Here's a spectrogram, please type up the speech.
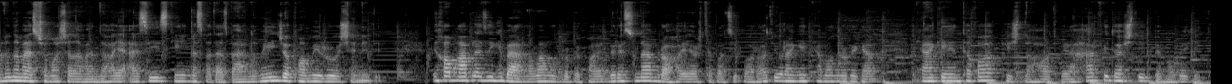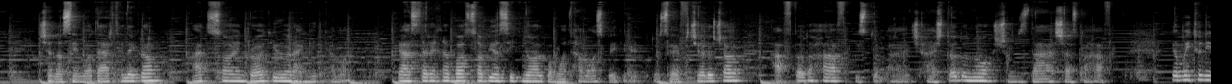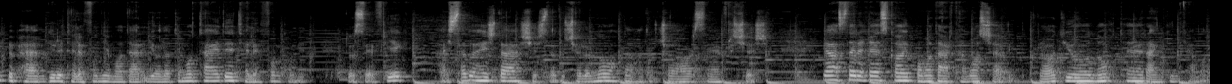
ممنونم از شما شنونده های عزیز که این قسمت از برنامه اینجا پامیر رو شنیدید. می‌خوام قبل از اینکه برنامهمون رو به پایان برسونم راه های ارتباطی با رادیو رنگین کمان رو بگم که اگه انتقاد پیشنهاد و یا حرفی داشتید به ما بگید. شناسه ما در تلگرام ادساین رادیو رنگین کمان یا از طریق واتساپ یا سیگنال با ما تماس بگیرید. 2044 77 25 89 16 67 یا می‌تونید به پیامگیر تلفنی ما در ایالات متحده تلفن کنید. 201 818 649 9406 یا از طریق اسکایپ با ما در تماس شوید. رادیو نقطه رنگین کمان.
